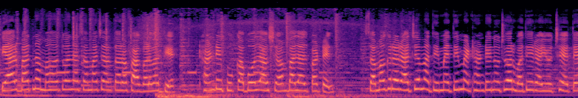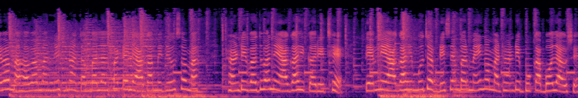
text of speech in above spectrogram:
ત્યારબાદના મહત્વના સમાચાર તરફ આગળ વધીએ. ઠંડી ભૂકા બોલાવશે અંબાલાલ પટેલ. સમગ્ર રાજ્યમાં ધીમે ધીમે ઠંડીનું જોર વધી રહ્યું છે તેવામાં હવામાન નિષ્ણાત અંબાલાલ પટેલે આગામી દિવસોમાં ઠંડી વધવાની આગાહી કરી છે. તેમની આગાહી મુજબ ડિસેમ્બર મહિનામાં ઠંડી ભૂકા બોલાવશે.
